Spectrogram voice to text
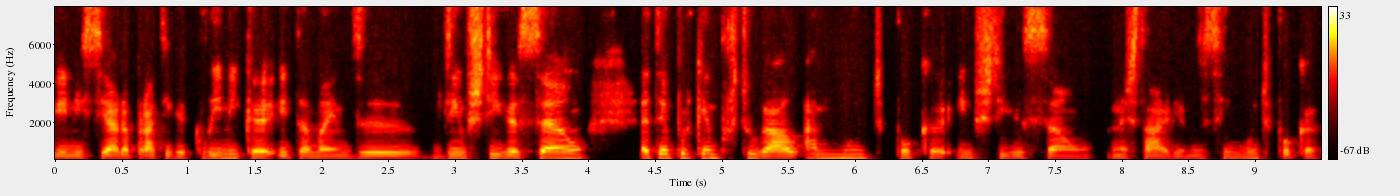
iniciar a prática clínica e também de, de investigação, até porque em Portugal há muito pouca investigação nesta área, mas assim, muito pouca.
